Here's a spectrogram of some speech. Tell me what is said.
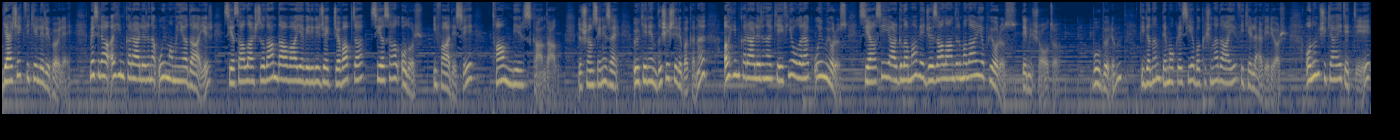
gerçek fikirleri böyle. Mesela ahim kararlarına uymamaya dair siyasallaştırılan davaya verilecek cevap da siyasal olur ifadesi tam bir skandal. Düşünsenize ülkenin Dışişleri Bakanı ahim kararlarına keyfi olarak uymuyoruz, siyasi yargılama ve cezalandırmalar yapıyoruz demiş oldu. Bu bölüm Fidan'ın demokrasiye bakışına dair fikirler veriyor. Onun şikayet ettiği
